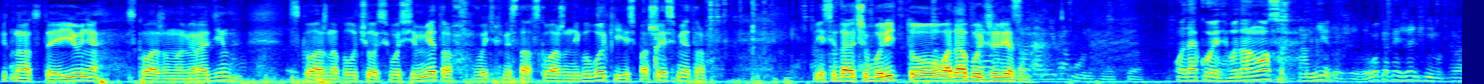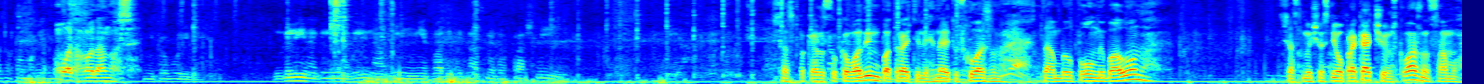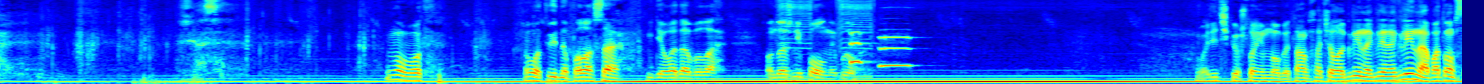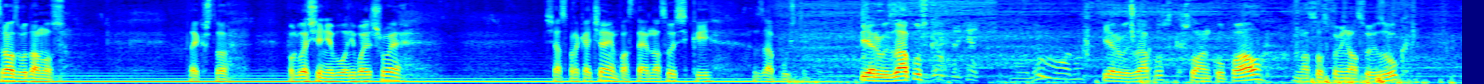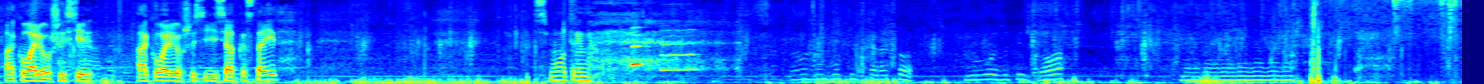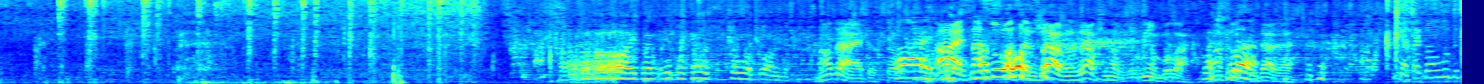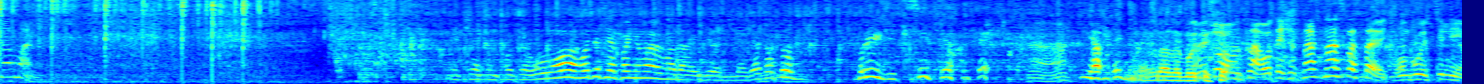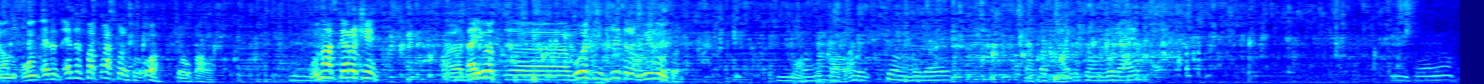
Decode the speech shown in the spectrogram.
15 июня, скважина номер один. Скважина получилась 8 метров. В этих местах скважины не глубокие, есть по 6 метров. Если дальше бурить, то вода будет железом. Вот такой водонос. Там нету жилы. Вот этой женщине как раз магазине Вот он, водонос. не пробурили. Глина, глина, глина, а в глине нет воды. 15 метров прошли. Сейчас покажу, сколько воды мы потратили на эту скважину. Там был полный баллон. Сейчас мы еще с него прокачиваем скважину саму. Ну вот. Вот видно полоса, где вода была. Он даже не полный был. Водички ушло немного. Там сначала глина, глина, глина, а потом сразу водонос. Так что поглощение было небольшое. Сейчас прокачаем, поставим насосик и запустим. Первый запуск. Первый запуск. Шланг упал. Насос поменял свой звук. Акварио 6... Акварио 60 стоит. Смотрим. Хорошо. Ну, быть, о. О, это, это, кажется, того фланга. Ну да, это все. А, это А, это насоса, насоса. ржав, ржавчина в нем была. Пошла. Насосы, да, да. Нет, так он лупит нормально. Сейчас он пока- О, вот это я понимаю, вода идет, блядь. А то тот брызжет, сыпет. Ага. Я, блядь, брызжу. Надо Ну будет и еще... что, он, Слава, вот если нас, нас поставить, он будет сильнее. Он, он, этот, этот по паспорту, о, что упало. У нас, короче, э, дает э, 80 литров в минуту. Что он гуляет? Сейчас посмотрим, что он гуляет. Не понял.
